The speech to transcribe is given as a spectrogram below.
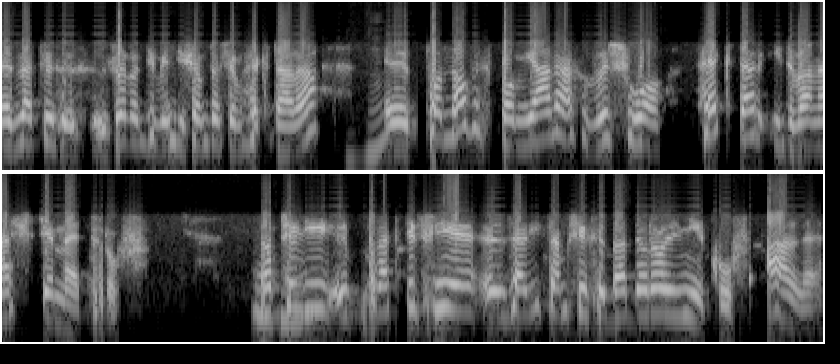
e, znaczy 0,98 hektara. Mhm. Po nowych pomiarach wyszło hektar i 12 metrów. No Mhm. czyli e, praktycznie e, zaliczam się chyba do rolników, ale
